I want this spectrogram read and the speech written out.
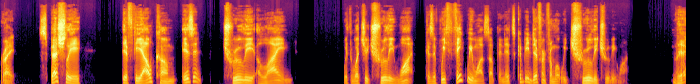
Right. Especially if the outcome isn't truly aligned with what you truly want. Because if we think we want something, it could be different from what we truly, truly want. Yeah.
